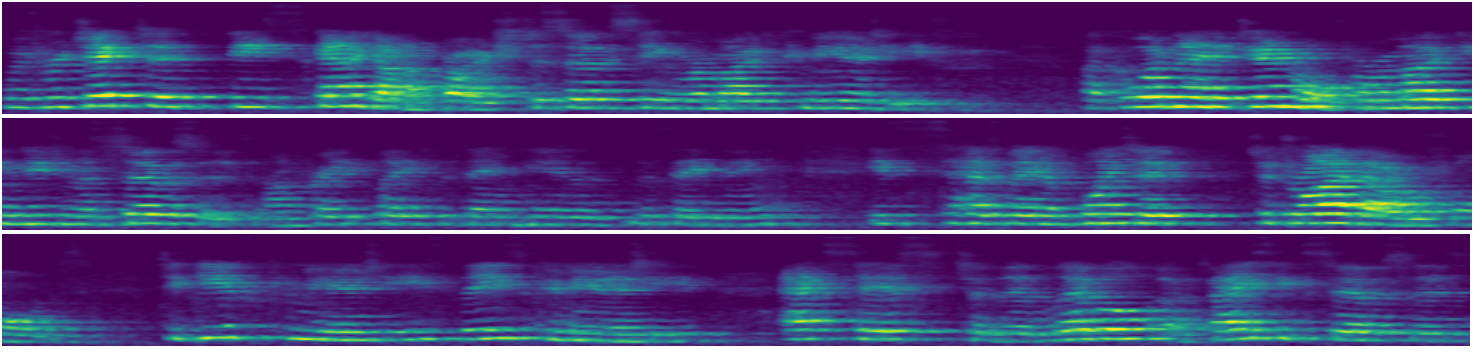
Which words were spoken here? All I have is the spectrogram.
We've rejected the scattergun approach to servicing remote communities. A Coordinator General for Remote Indigenous Services I'm pleased to see him here this, this evening, is, has been appointed to drive our reforms, to give communities, these communities, access to the level of basic services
